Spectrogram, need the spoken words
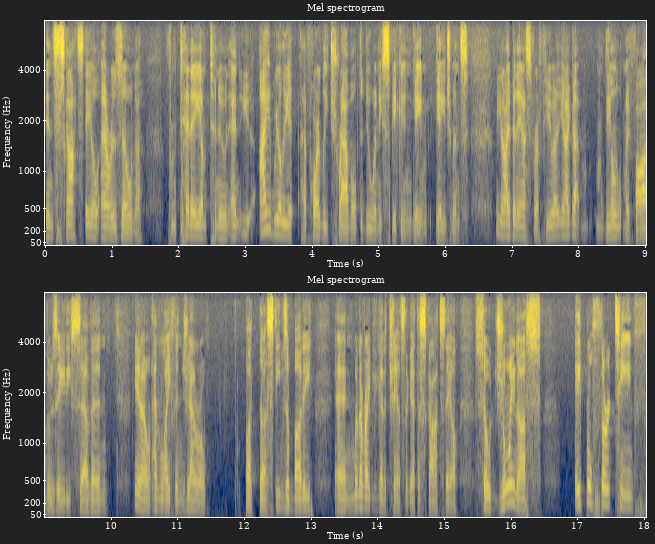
in Scottsdale, Arizona, from 10 a.m. to noon. And you, I really have hardly traveled to do any speaking engagements. You know, I've been asked for a few. I got I'm dealing with my father who's 87, you know, and life in general. But uh, Steve's a buddy, and whenever I can get a chance to get to Scottsdale, so join us April 13th.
